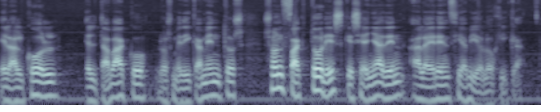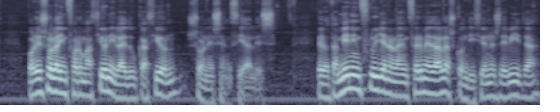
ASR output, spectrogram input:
el alcohol, el tabaco, los medicamentos son factores que se añaden a la herencia biológica. Por eso la información y la educación son esenciales pero también influyen en la enfermedad las condiciones de vida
